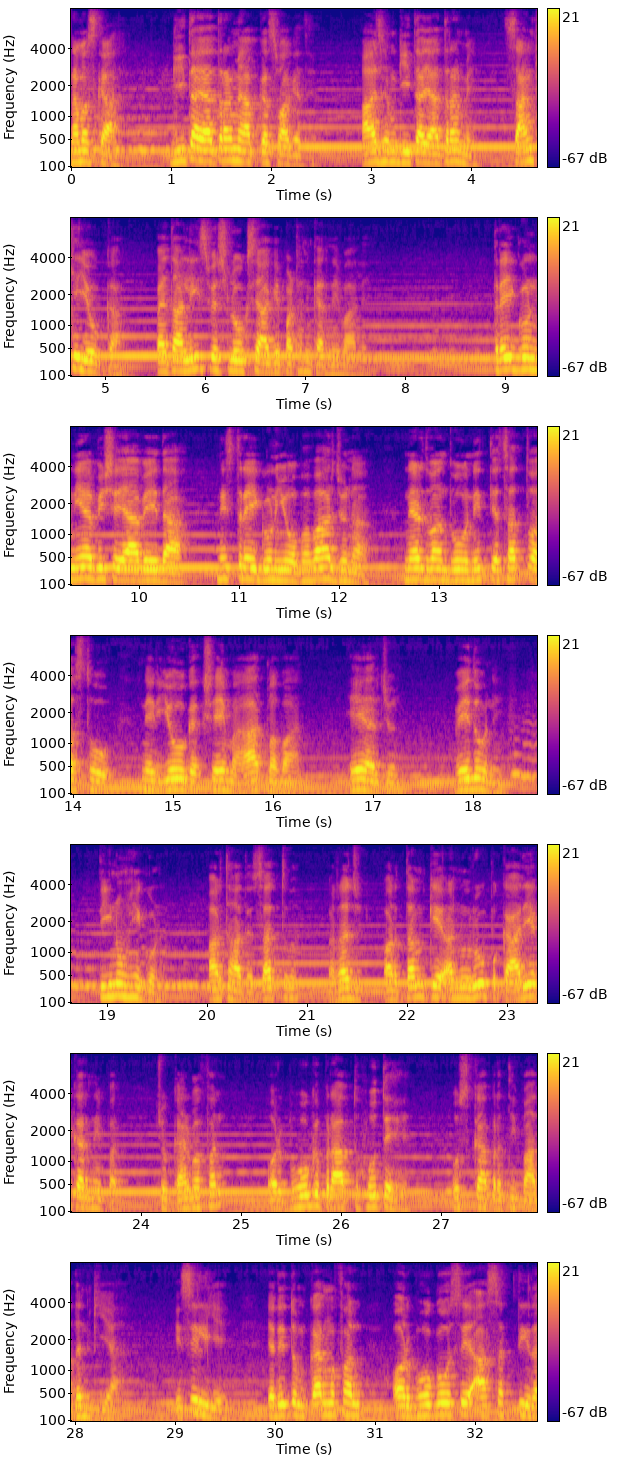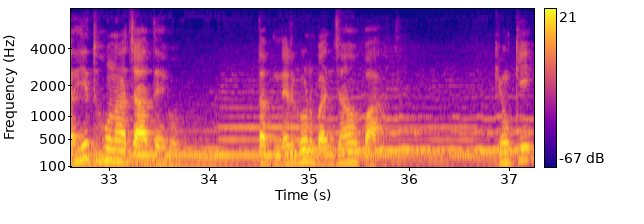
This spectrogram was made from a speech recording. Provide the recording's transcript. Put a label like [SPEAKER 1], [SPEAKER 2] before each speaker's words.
[SPEAKER 1] नमस्कार। गीता यात्रा में आपका स्वागत है। आज हम गीता यात्रा में सांख्य योग का 45वें श्लोक से आगे पठन करने वाले त्रैगुण्य विषया वेदा निस्त्रय गुणियो भवार्जुन निर्द्वंद्वो नित्य सत्वस्थो निर्योग क्षेम आत्मवान। हे अर्जुन, वेदों ने तीनों ही गुण, अर्थात सत्व, रज और तम के अनुरूप कार्य करने पर जो कर्मफल और भोग प्राप्त होते हैं, उसका प्रतिपादन किया है। इसीलिए यदि तुम कर्मफल और भोगों से आसक्ति रहित होना चाहते हो, तब निर्गुण बन जाओ पार्थ। क्योंकि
